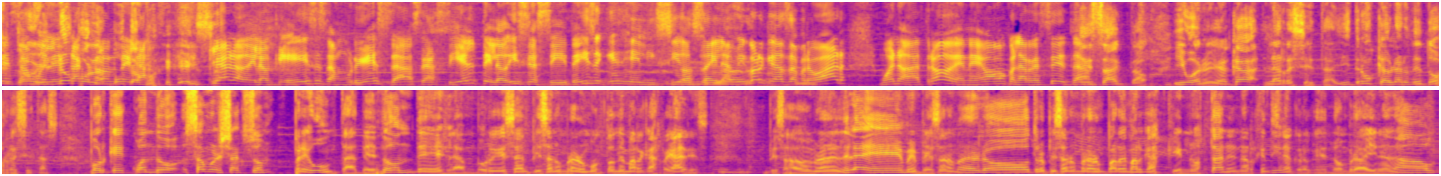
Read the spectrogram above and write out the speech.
de Exacto, Samuel y no por la Jackson de puta hamburguesa. Claro, de lo que es esa hamburguesa. O sea, si él te lo dice así, te dice que es deliciosa y la mejor que vas a probar, bueno, atroven, ¿eh? Vamos con la receta. Exacto. Y bueno, y acá la receta. Y tenemos que hablar de dos recetas. Porque cuando Samuel Jackson pregunta de dónde es la hamburguesa, empieza a nombrar un montón de marcas reales. Empieza a nombrar el de la M, empieza a nombrar el otro, empieza a nombrar un par de marcas que no están en Argentina. Creo que nombra In and Out.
